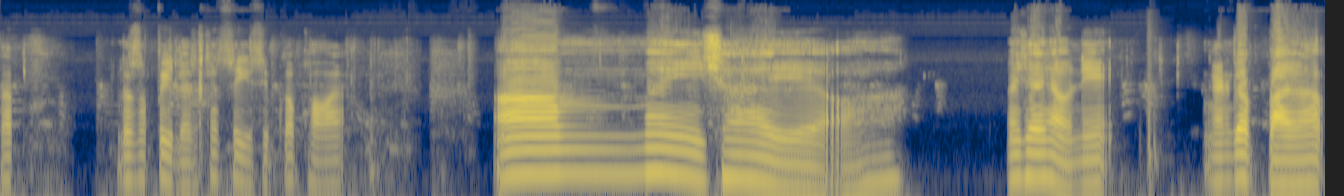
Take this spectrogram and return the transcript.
ครับเราสปีดเหลือแค่สี่สิบก็พออืมไม่ใช่เหรอ ไม่ใช่แถวนี้ งั้นก็ไปครับ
